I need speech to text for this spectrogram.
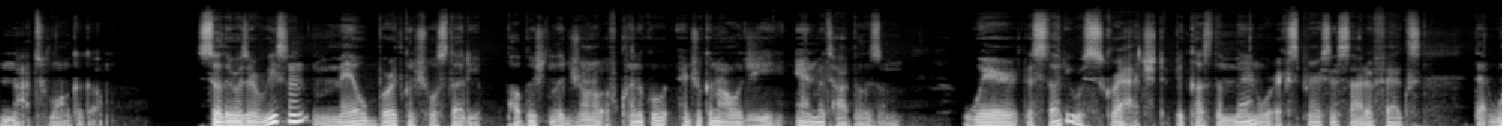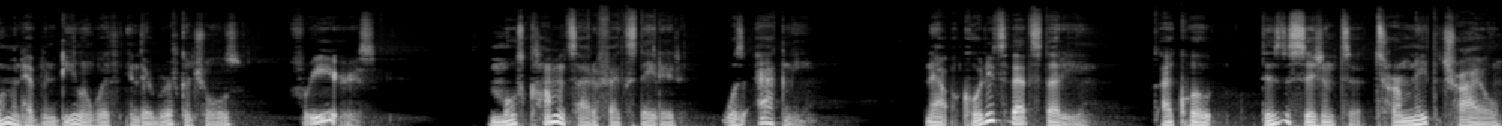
not too long ago so, there was a recent male birth control study published in the Journal of Clinical Endocrinology and Metabolism, where the study was scratched because the men were experiencing side effects that women have been dealing with in their birth controls for years. The most common side effect stated was acne. Now, according to that study, I quote, this decision to terminate the trial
